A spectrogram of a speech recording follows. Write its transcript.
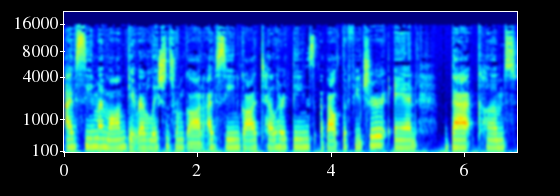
I've seen my mom get revelations from God, I've seen God tell her things about the future, and that comes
